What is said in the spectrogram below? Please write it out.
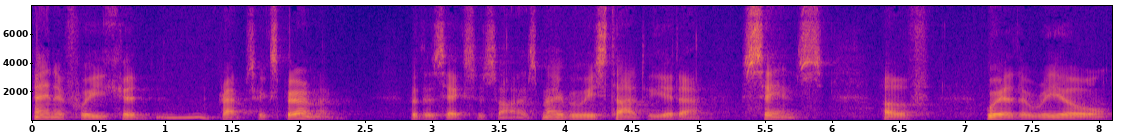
And if we could perhaps experiment with this exercise, maybe we start to get a sense of where the real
